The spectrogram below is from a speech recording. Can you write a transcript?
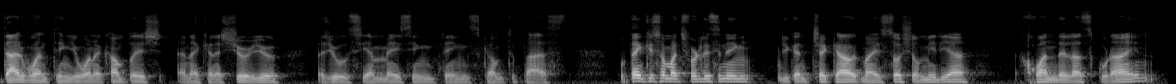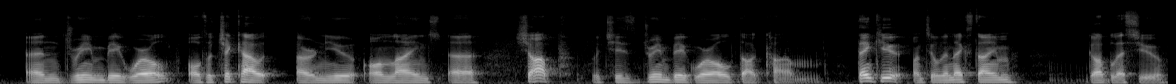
that one thing you want to accomplish. And I can assure you that you will see amazing things come to pass. Well, thank you so much for listening. You can check out my social media, Juan de Lascurain and Dream Big World. Also, check out our new online uh, shop, which is dreambigworld.com. Thank you. Until the next time, God bless you.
